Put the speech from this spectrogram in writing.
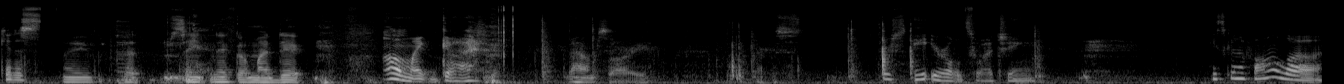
Get us. I got Saint Nick on my dick. Oh my god. I'm sorry. That was- There's eight year olds watching. He's gonna fall. Uh...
